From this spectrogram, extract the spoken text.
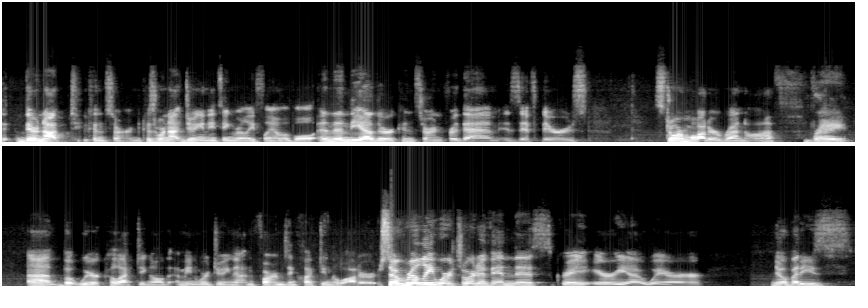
th- they're not too concerned because we're not doing anything really flammable. And then the other concern for them is if there's stormwater runoff. right. Um, but we're collecting all the, I mean, we're doing that in farms and collecting the water. So really, we're sort of in this gray area where nobody's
